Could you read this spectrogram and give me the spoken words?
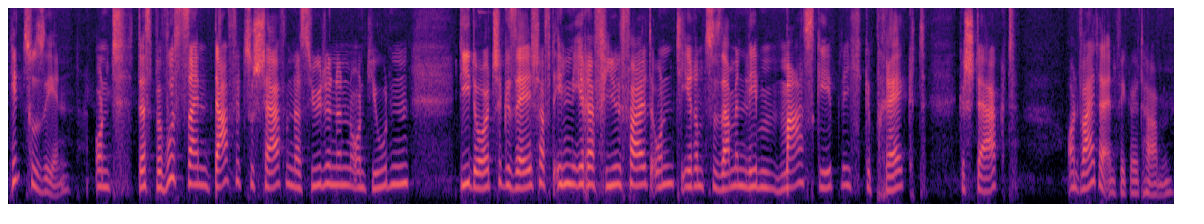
hinzusehen und das Bewusstsein dafür zu schärfen, dass Jüdinnen und Juden die deutsche Gesellschaft in ihrer Vielfalt und ihrem Zusammenleben maßgeblich geprägt, gestärkt und weiterentwickelt haben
